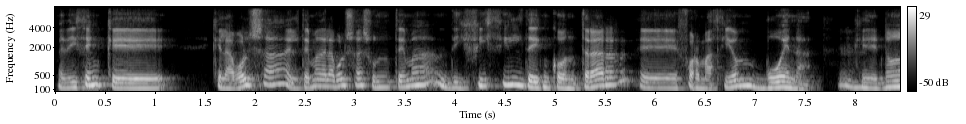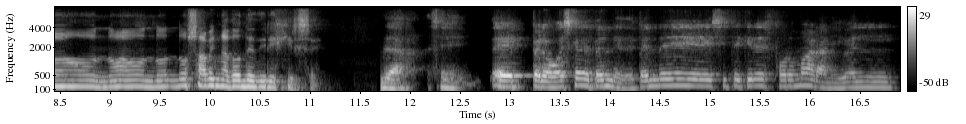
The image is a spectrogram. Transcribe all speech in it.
me dicen mm. que, la bolsa, el tema de la bolsa es un tema difícil de encontrar eh, formación buena, que no, no, no, saben a dónde dirigirse. Ya, sí. Eh, pero es que depende, depende si te quieres formar a nivel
